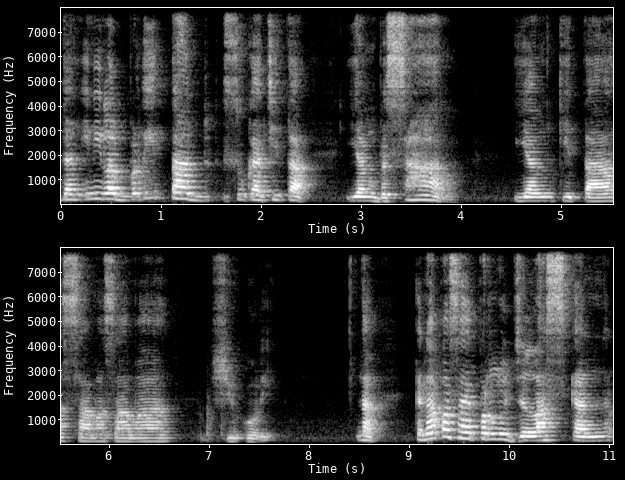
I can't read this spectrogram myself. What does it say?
Dan inilah berita sukacita yang besar yang kita sama-sama syukuri. Nah, kenapa saya perlu jelaskan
